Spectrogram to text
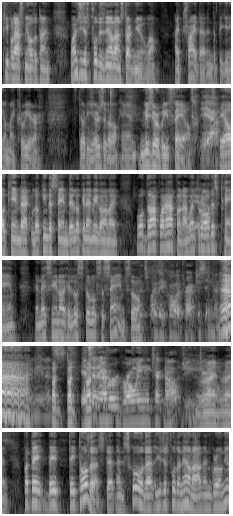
people ask me all the time, "Why don't you just pull these nails out and start new?" Well, I've tried that in the beginning of my career, 30 years ago, and miserably failed. Yeah. They all came back looking the same. They're looking at me going like, "Well, doc, what happened? I went through all this pain, and next thing you know, it looks still looks the same." So, That's why they call it practicing medicine. I mean, it's, but but it's but an ever-growing technology. right know. right. But they they they told us that in school that you just pull the nail out and grow new.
